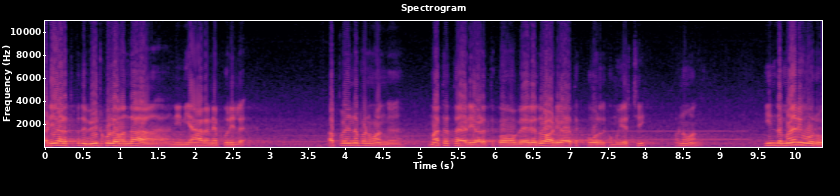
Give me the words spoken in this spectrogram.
அடியாளத்தை பற்றி வீட்டுக்குள்ளே வந்தால் நீ யாருன்னே புரியல. அப்போ என்ன பண்ணுவாங்க? மத்தத்தை அடையாளத்துக்கோ வேற ஏதோ அடையாளத்துக்கு போகிறதுக்கு முயற்சி பண்ணுவாங்க. இந்த மாதிரி ஒரு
